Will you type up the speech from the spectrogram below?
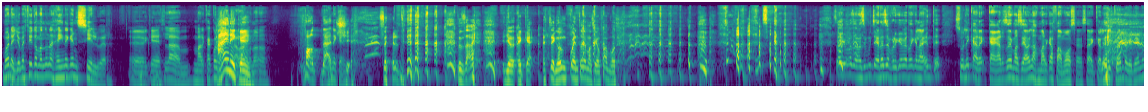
Bueno, yo me estoy tomando una Heineken Silver, eh, que es la marca con la que Heineken. trabajo, ¿no? Fuck that Heineken. shit. Tú sabes, yo es que tengo un cuento demasiado famoso. ¿Sabes qué pasa? Me hace mucha gracia porque es verdad que la gente suele cagarse demasiado en las marcas famosas. ¿Sabes qué es el cuento que tiene?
